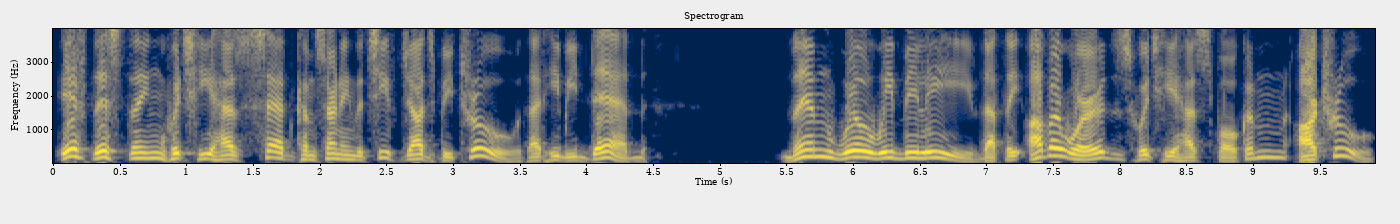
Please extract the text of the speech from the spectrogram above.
if this thing which he has said concerning the chief judge be true, that he be dead, then will we believe that the other words which he has spoken are true.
